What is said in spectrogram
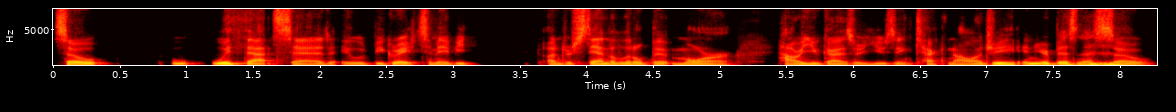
so with that said it would be great to maybe understand a little bit more how you guys are using technology in your business mm-hmm. so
